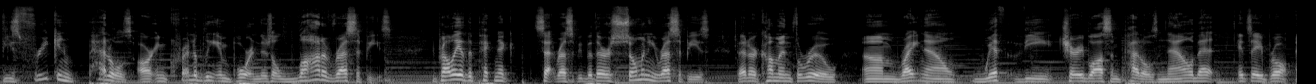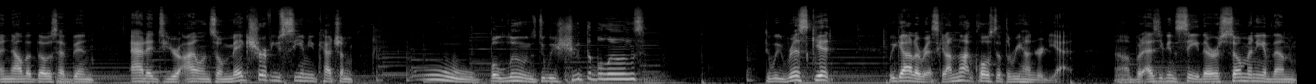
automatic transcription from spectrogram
these freaking petals are incredibly important. There's a lot of recipes. You probably have the picnic set recipe, but there are so many recipes that are coming through um, right now with the cherry blossom petals now that it's April and now that those have been added to your island. So make sure if you see them, you catch them. Ooh, balloons. Do we shoot the balloons? Do we risk it? We gotta risk it. I'm not close to 300 yet. Uh, but as you can see, there are so many of them,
